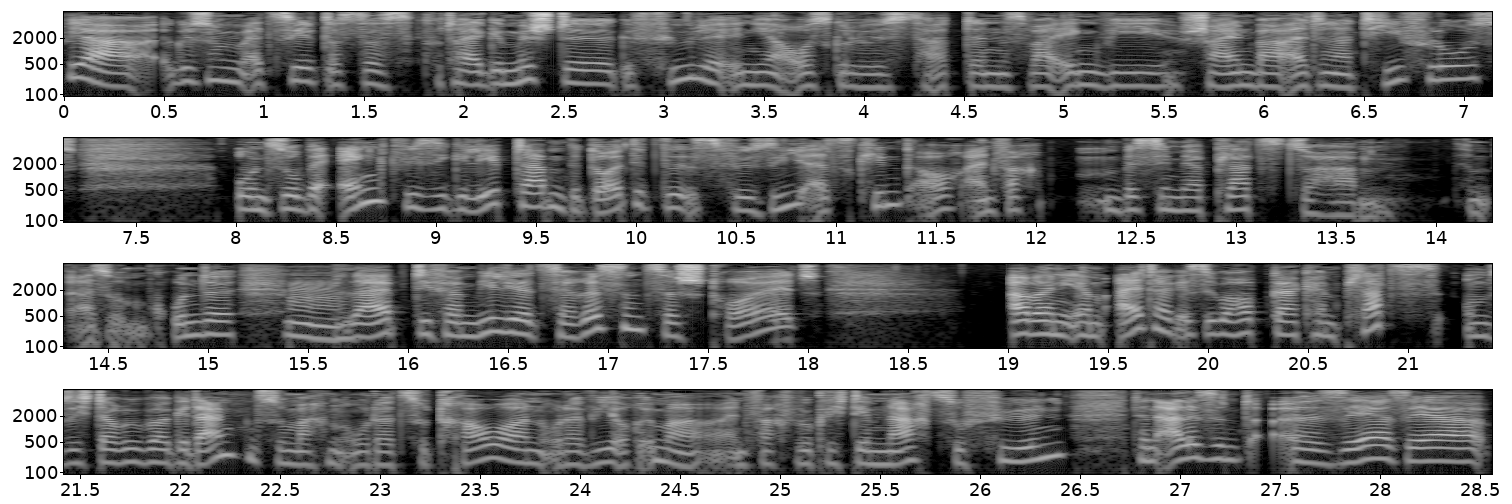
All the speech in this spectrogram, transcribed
Ja, Güssum erzählt, dass das total gemischte Gefühle in ihr ausgelöst hat, denn es war irgendwie scheinbar alternativlos. Und so beengt, wie sie gelebt haben, bedeutete es für sie als Kind auch einfach ein bisschen mehr Platz zu haben. Also im Grunde hm. bleibt die Familie zerrissen, zerstreut. Aber in ihrem Alltag ist überhaupt gar kein Platz, um sich darüber Gedanken zu machen oder zu trauern oder wie auch immer, einfach wirklich dem nachzufühlen. Denn alle sind äh, sehr, sehr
